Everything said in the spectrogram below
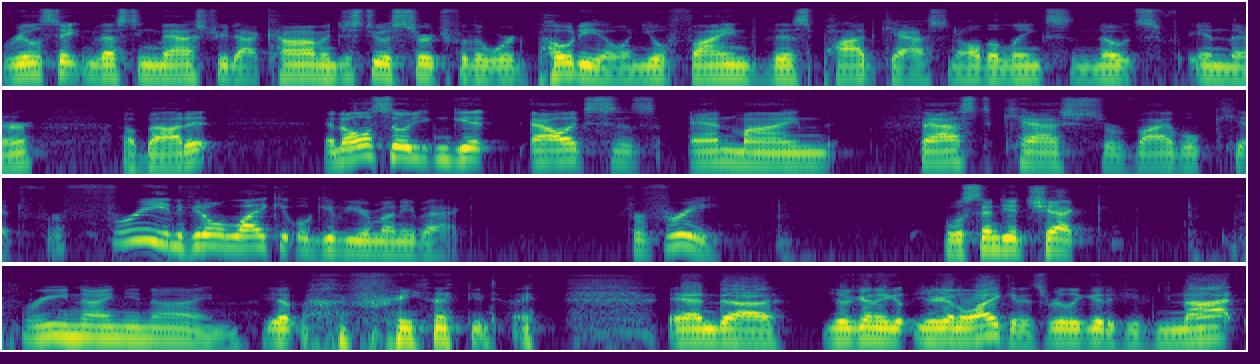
realestateinvestingmastery.com, and just do a search for the word Podio, and you'll find this podcast and all the links and notes in there about it. And also, you can get Alex's and mine fast cash survival kit for free. And if you don't like it, we'll give you your money back for free. We'll send you a check Free ninety nine. Yep, free ninety nine, and uh, you're gonna you're gonna like it. It's really good. If you've not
